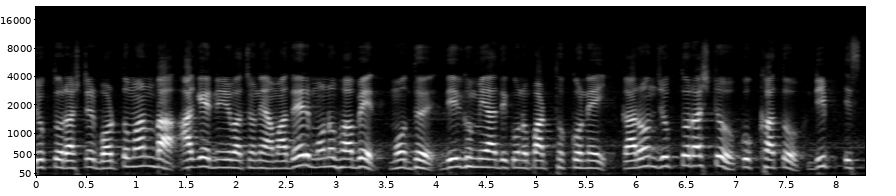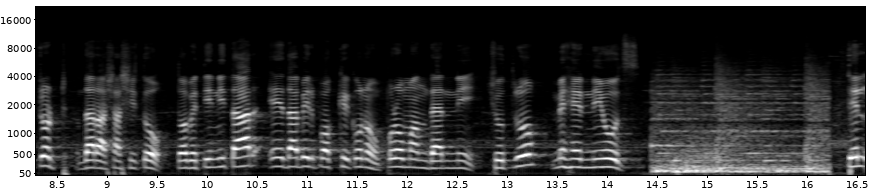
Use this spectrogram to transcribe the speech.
যুক্তরাষ্ট্রের বর্তমান বা আগের নির্বাচনে আমাদের মনোভাবের মধ্যে দীর্ঘমেয়াদী কোনো পার্থক্য নেই, কারণ যুক্তরাষ্ট্র কুখ্যাত ডিপ স্টোট দ্বারা শাসিত, তবে তিনি তার এ দাবির পক্ষে কোনো প্রমাণ দেননি। সূত্র মেহের নিউজ। তেল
